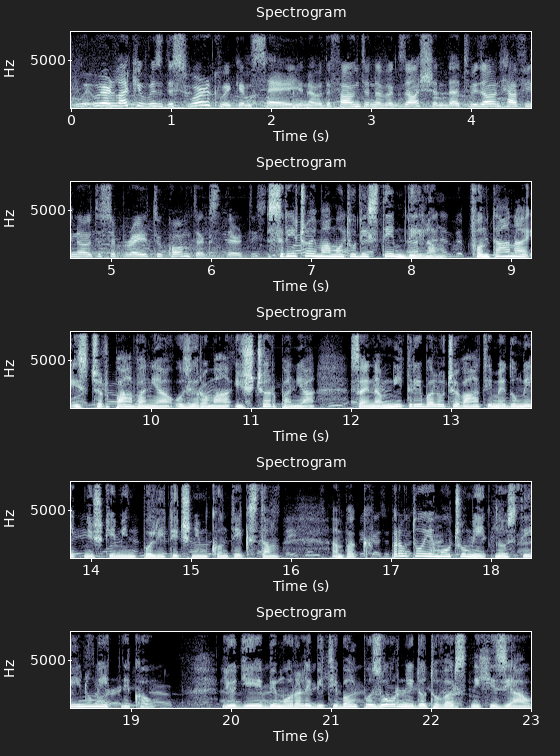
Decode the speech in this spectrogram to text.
We are lucky with this work, we can say, you know, the fountain of exhaustion, that we don't have, you know, to separate two contexts. Srečo imamo tudi s tem delom, fontana izčrpavanja oziroma izčrpanja, saj nam ni treba ločevati med umetniškim in političnim kontekstom, ampak prav to je moč umetnosti in umetnikov. Ljudje bi morali biti bolj pozorni do tovrstnih izjav.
